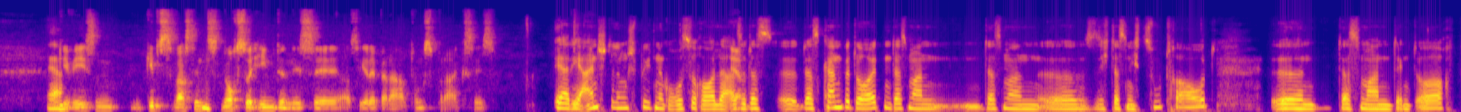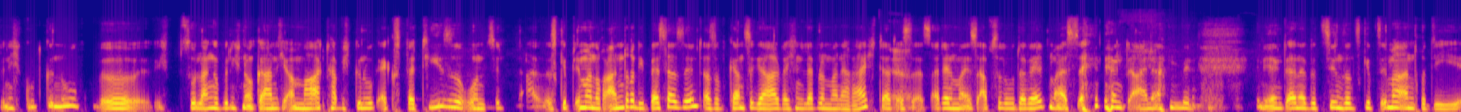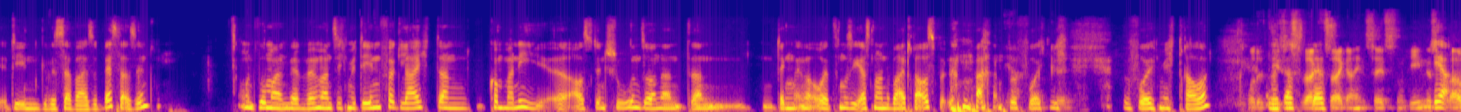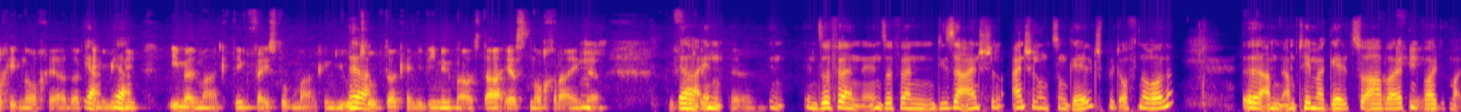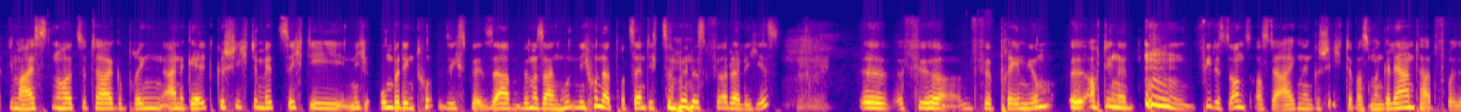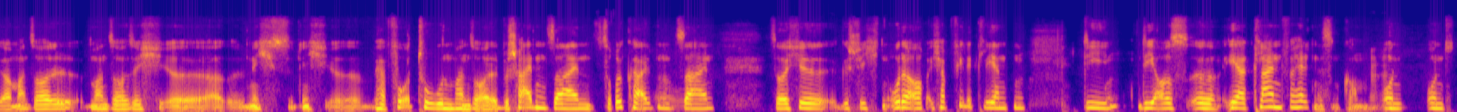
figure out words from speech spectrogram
gewesen. Gibt's, was sind noch so Hindernisse aus Ihrer Beratungspraxis? Ja, die Einstellung spielt eine große Rolle. Also ja. das, äh, das kann bedeuten, dass man, dass man äh, sich das nicht zutraut, äh, dass man denkt, oh, bin ich gut genug? Äh, ich, so lange bin ich noch gar nicht am Markt, habe ich genug Expertise und sind, es gibt immer noch andere, die besser sind. Also ganz egal, welchen Level man erreicht hat. Ja. Es, es sei denn, man ist absoluter Weltmeister in irgendeiner, in irgendeiner Beziehung. Sonst gibt's immer andere, die, die in gewisser Weise besser sind. Und wo man, wenn man sich mit denen vergleicht, dann kommt man nie äh, aus den Schuhen, sondern dann denkt man immer, oh, jetzt muss ich erst noch eine weitere Ausbildung machen, ja, bevor ich mich, bevor ich mich traue. Oder also dieses das, Werkzeug das, einsetzen und jenes ja. brauche ich noch, ja, da ja, kenne ich mich ja. in E-Mail-Marketing, Facebook-Marketing, YouTube, da kenne ich mich nicht aus, da erst noch rein, ja. Ja, in, in, insofern, insofern diese Einstellung, Einstellung zum Geld spielt oft eine Rolle äh, am, am Thema Geld zu arbeiten, okay. weil die, die meisten heutzutage bringen eine Geldgeschichte mit sich, die nicht unbedingt, sich, will man sagen, nicht hundertprozentig zumindest förderlich ist. Mhm. Äh, für, für Premium, äh, auch Dinge, vieles sonst aus der eigenen Geschichte, was man gelernt hat früher. Man soll, man soll sich äh, nicht, nicht äh, hervortun, man soll bescheiden sein, zurückhaltend sein solche Geschichten. Oder auch, ich habe viele Klienten, die, die aus äh, eher kleinen Verhältnissen kommen mhm. und, und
